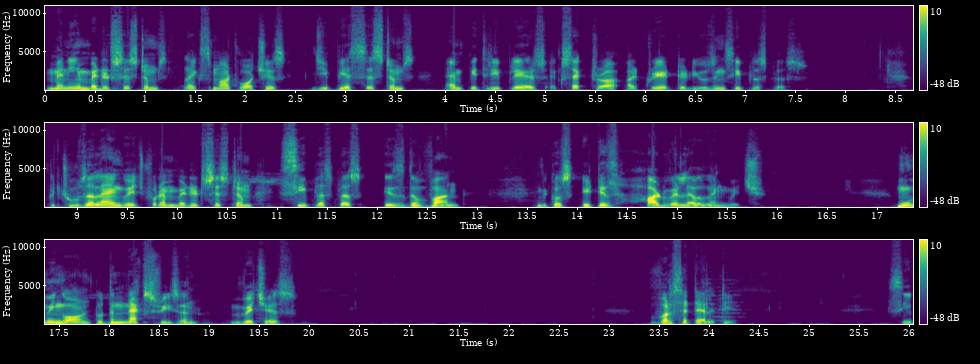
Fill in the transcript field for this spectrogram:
Many embedded systems like smartwatches, GPS systems, MP3 players, etc. are created using C++. To choose a language for embedded system, C++ is the one because it is hardware level language. Moving on to the next reason which is versatility. C++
